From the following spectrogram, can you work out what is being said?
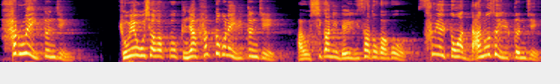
하루에 읽든지 교회 오셔갖고 그냥 한꺼번에 읽든지 아유 시간이 내일 이사도 가고 3일 동안 나눠서 읽든지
